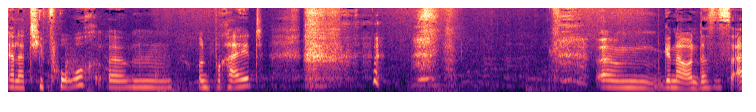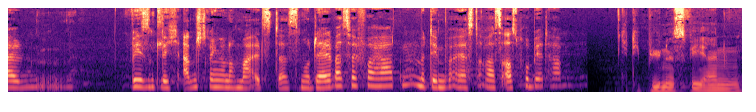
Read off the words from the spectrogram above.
relativ hoch ähm, und breit. Ähm, genau, und das ist halt wesentlich anstrengender nochmal als das Modell, was wir vorher hatten, mit dem wir erst was ausprobiert haben. Die Bühne ist wie ein,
